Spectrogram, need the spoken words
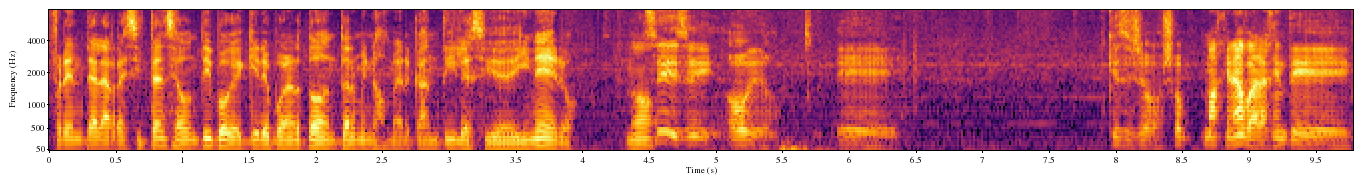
frente a la resistencia de un tipo que quiere poner todo en términos mercantiles y de dinero, ¿no? Sí, sí, obvio. Eh, qué sé yo, yo más que nada para la gente que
